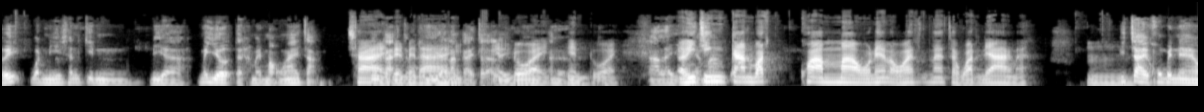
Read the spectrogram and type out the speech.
เฮ้ย วันนี้ฉันกินเบียร์ไม่เยอะแต่ทำไมเมาง่ายจัง ใช่ร่างกายเป็นไปได้จะเพลียร่างกายจะอะไรเห็นด้วยเออเห็นด้วย อะไรอย่างเออจเงี้ยริงมากกๆว่าการวัดความเมาเนี่ยเราว่าน่าจะวัดยากนะอืมวิจัยคงเป็นแนว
